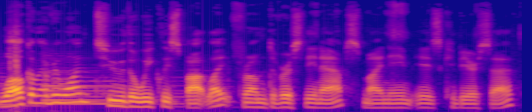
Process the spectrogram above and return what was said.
Welcome, everyone, to the weekly spotlight from Diversity in Apps. My name is Kabir Seth.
